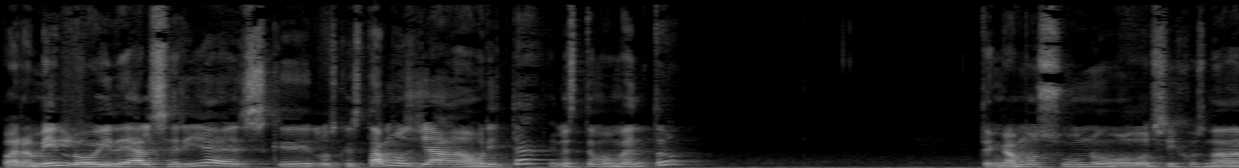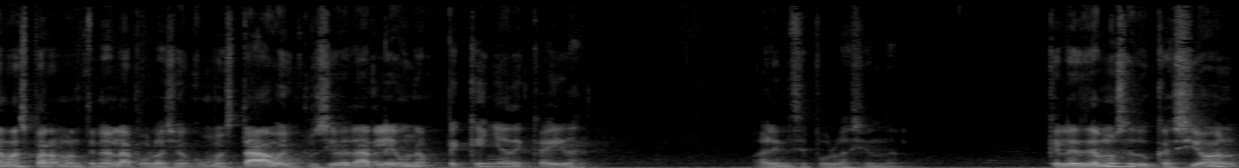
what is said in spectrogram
Para mí lo ideal sería es que los que estamos ya ahorita, en este momento, tengamos uno o dos hijos nada más para mantener la población como está o inclusive darle una pequeña decaída al índice poblacional. Que les demos educación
